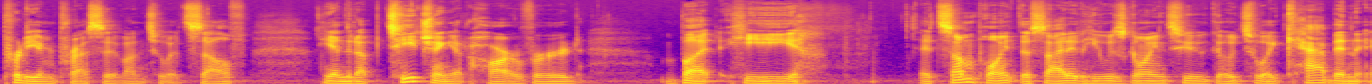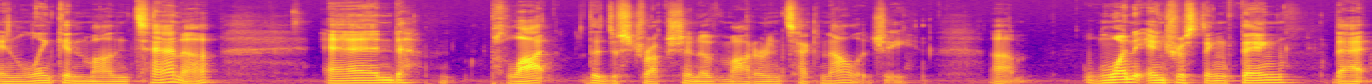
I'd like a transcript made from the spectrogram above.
pretty impressive unto itself. He ended up teaching at Harvard, but he at some point decided he was going to go to a cabin in Lincoln, Montana and plot the destruction of modern technology. Um, one interesting thing that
